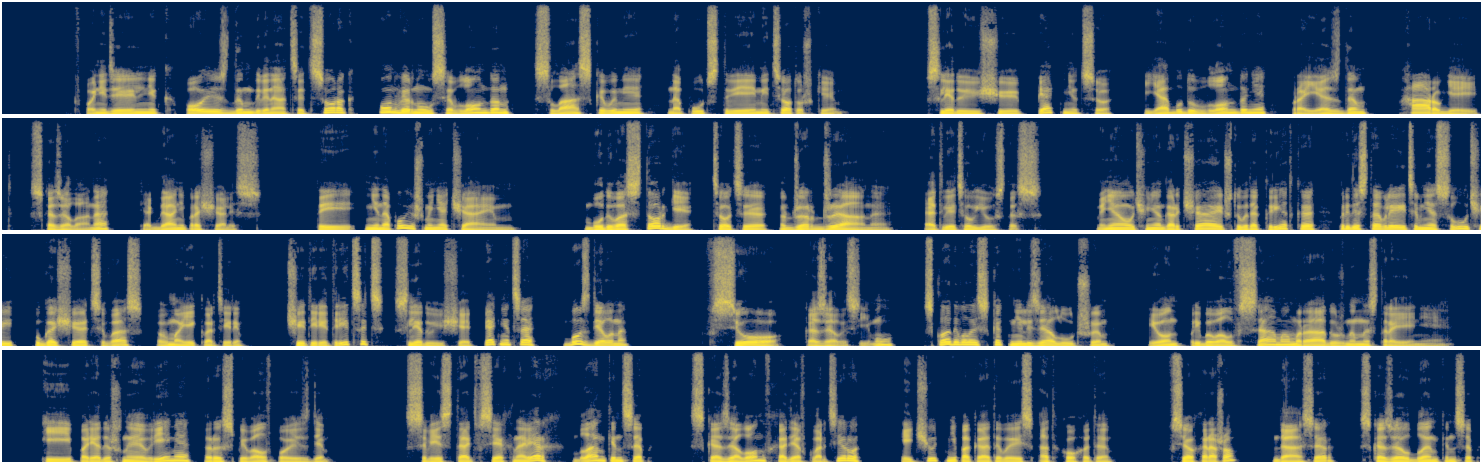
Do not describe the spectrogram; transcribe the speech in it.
В понедельник поездом 12.40 он вернулся в Лондон с ласковыми напутствиями тетушки. В следующую пятницу я буду в Лондоне проездом в Харрогейт, сказала она, когда они прощались. Ты не напоишь меня чаем? Буду в восторге, тетя Джорджиана, ответил Юстас. Меня очень огорчает, что вы так редко предоставляете мне случай угощать вас в моей квартире. 4.30, следующая пятница, будет сделано. Все, казалось ему, складывалось как нельзя лучше, и он пребывал в самом радужном настроении. И порядочное время распевал в поезде. «Свистать всех наверх, Бланкинсеп», — сказал он, входя в квартиру и чуть не покатываясь от хохота. «Все хорошо?» «Да, сэр», — сказал Бланкинсеп.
